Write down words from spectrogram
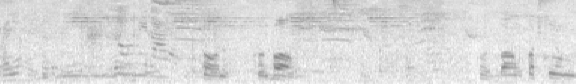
không đi mò cái này còn còn bòn còn bòn có chung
